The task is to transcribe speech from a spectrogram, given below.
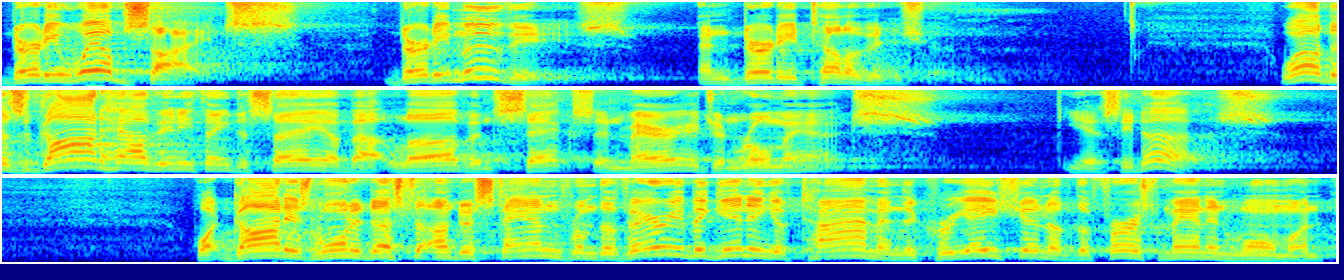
dirty websites, dirty movies, and dirty television. Well, does God have anything to say about love and sex and marriage and romance? Yes, He does. What God has wanted us to understand from the very beginning of time and the creation of the first man and woman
